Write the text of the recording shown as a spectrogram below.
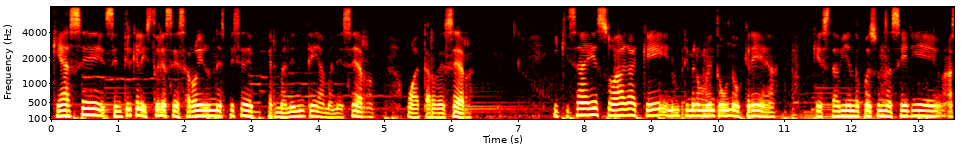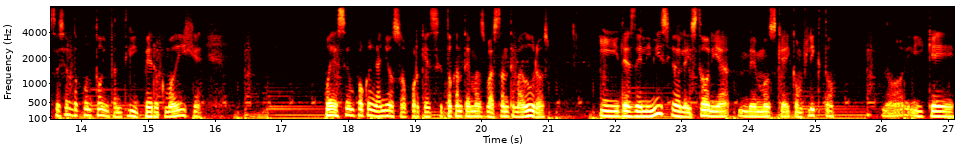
que hace sentir que la historia se desarrolla en una especie de permanente amanecer o atardecer. Y quizá eso haga que en un primer momento uno crea que está viendo pues una serie hasta cierto punto infantil, pero como dije, puede ser un poco engañoso porque se tocan temas bastante maduros. Y desde el inicio de la historia vemos que hay conflicto, Y que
